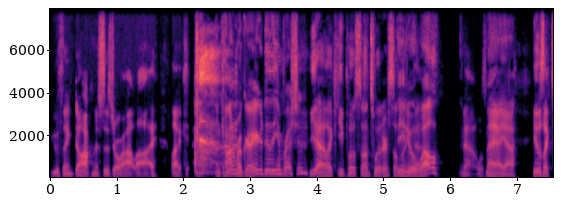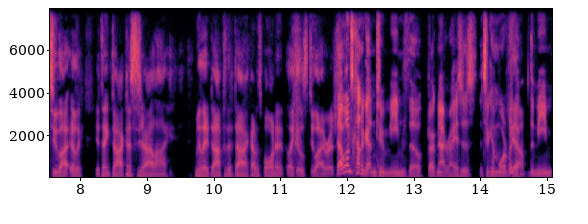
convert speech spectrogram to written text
you think darkness is your ally? Like, and Conor McGregor did the impression. yeah, like he posted on Twitter Did something. he do like it that. well? No, it was Nah, yeah, yeah. he was like too it was like you think darkness is your ally really adopted the dark i was born in like it was too irish That one's kind of gotten too memed though. Dark Knight Rises. It's become more like Yeah. a, the meme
